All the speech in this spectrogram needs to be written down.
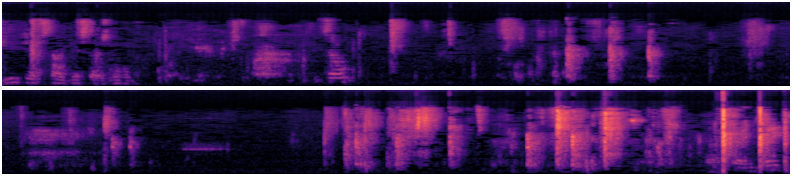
you just don't miss those. So. Seven six.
